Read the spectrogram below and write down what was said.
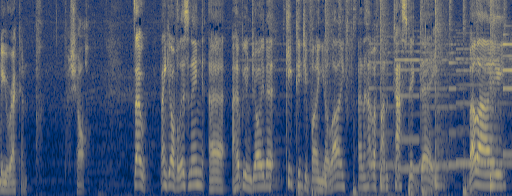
do you reckon? For sure. So, thank you all for listening. Uh, I hope you enjoyed it. Keep teachifying your life and have a fantastic day. Bye bye.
